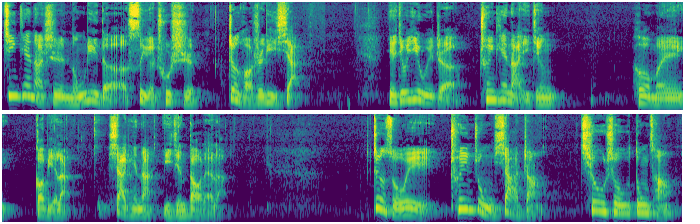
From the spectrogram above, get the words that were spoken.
今天呢是农历的四月初十，正好是立夏，也就意味着春天呢已经和我们告别了，夏天呢已经到来了。正所谓春种夏长。秋收冬藏，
